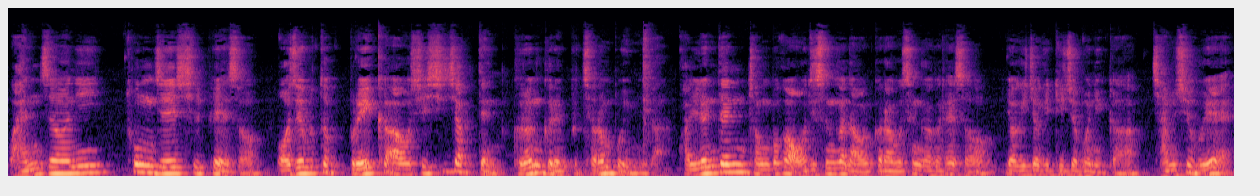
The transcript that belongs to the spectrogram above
완전히 통제에 실패해서 어제부터 브레이크아웃이 시작된 그런 그래프처럼 보입니다. 관련된 정보가 어디선가 나올 거라고 생각을 해서 여기저기 뒤져보니까 잠시 후에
